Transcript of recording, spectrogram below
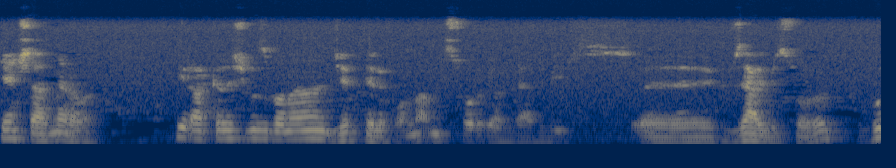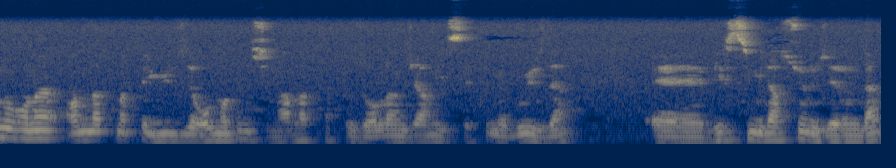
Gençler merhaba. Bir arkadaşımız bana cep telefonundan bir soru gönderdi. Bir e, güzel bir soru. Bunu ona anlatmakta yüzde olmadığım için anlatmakta zorlanacağımı hissettim ve bu yüzden e, bir simülasyon üzerinden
